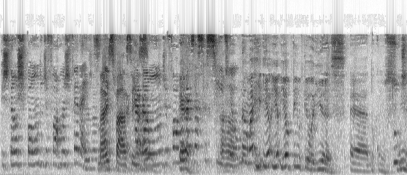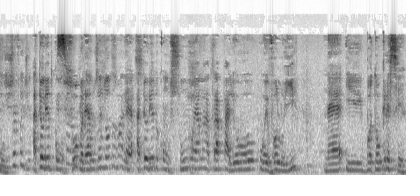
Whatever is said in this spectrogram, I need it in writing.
estão expondo de formas diferentes. Mais né? fáceis. Cada um de forma É. mais acessível. Não, mas e eu, eu tenho teorias é, do consumo. tudo já foi dito. A teoria do consumo, né? Usando de outras É, maneiras. a teoria do consumo ela atrapalhou o evoluir, né, e botou o crescer.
